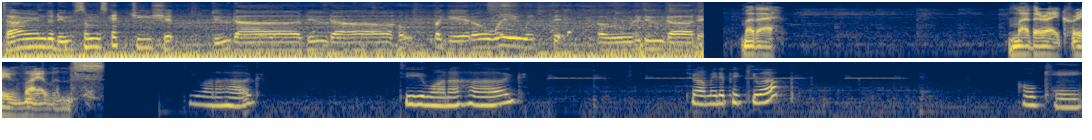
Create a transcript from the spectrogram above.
Time to do some sketchy shit. Doo da, doo da. Hope I get away with it. Oh, da doo da. da. Mother. Mother, I crave violence. Do you want a hug? Do you want a hug? Do you want me to pick you up? Okay.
